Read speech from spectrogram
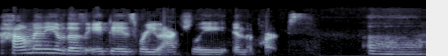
how many of those eight days were you actually in the parks? Uh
